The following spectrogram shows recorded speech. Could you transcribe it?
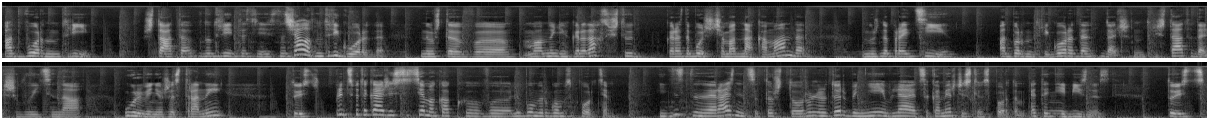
отбор внутри штата, внутри, сначала внутри города, потому что в, во многих городах существует гораздо больше, чем одна команда. Нужно пройти отбор внутри города, дальше внутри штата, дальше выйти на уровень уже страны. То есть, в принципе, такая же система, как в любом другом спорте. Единственная разница то, что роллер-дерби не является коммерческим спортом, это не бизнес. То есть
